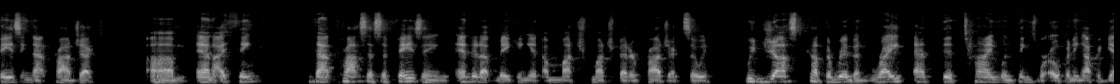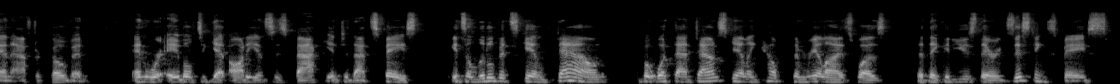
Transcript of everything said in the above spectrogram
phasing that project. Um, and I think that process of phasing ended up making it a much much better project so we we just cut the ribbon right at the time when things were opening up again after covid and we're able to get audiences back into that space. It's a little bit scaled down but what that downscaling helped them realize was that they could use their existing space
